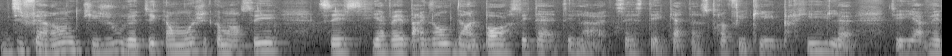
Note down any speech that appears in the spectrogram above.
différentes qui jouent. Là, quand moi j'ai commencé, il y avait, par exemple, dans le port, c'était catastrophique, les prix, le, il y avait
